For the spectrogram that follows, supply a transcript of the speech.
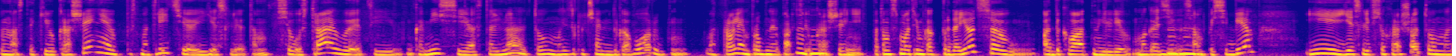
у нас такие украшения, посмотрите, если там все устраивает, и комиссии, и остальное, то мы заключаем договор, отправляем пробную партию mm-hmm. украшений. Потом смотрим, как продается, адекватный ли магазин mm-hmm. сам по себе. И если все хорошо, то мы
